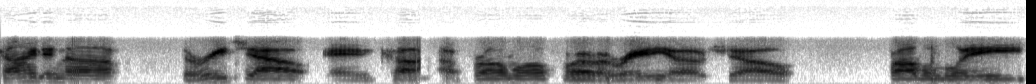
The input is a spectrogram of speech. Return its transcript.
kind enough to reach out and cut a promo for a radio show. Probably,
